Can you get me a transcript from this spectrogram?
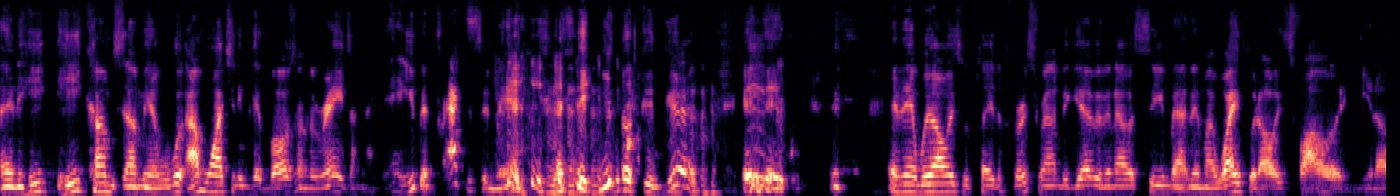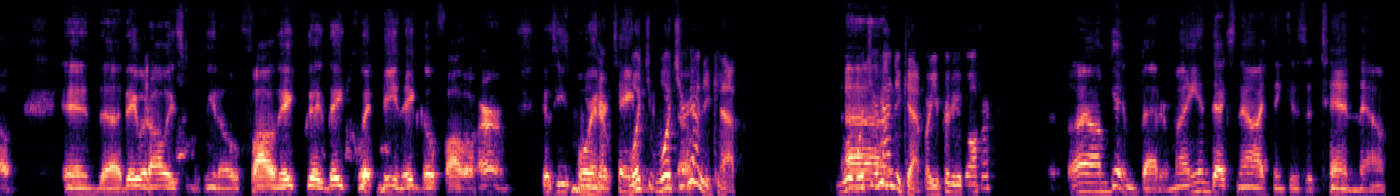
and he he comes. I mean, I'm watching him hit balls on the range. I'm like, "Dang, you've been practicing, man. You're looking good." And then, and then we always would play the first round together. Then I would see him, and then my wife would always follow him, you know and uh, they would always, you know, follow. They they, they quit me. They'd go follow Herm because he's more entertaining. What's, what's you your handicap? what's your uh, handicap? Are you pretty good golfer? I'm getting better. My index now, I think, is a 10 now,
